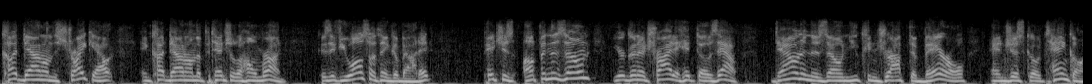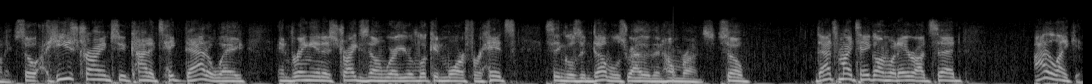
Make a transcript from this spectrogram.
cut down on the strikeout and cut down on the potential to home run. Because if you also think about it, pitches up in the zone, you're going to try to hit those out. Down in the zone, you can drop the barrel and just go tank on it. So he's trying to kind of take that away and bring in a strike zone where you're looking more for hits, singles, and doubles rather than home runs. So that's my take on what A Rod said. I like it.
